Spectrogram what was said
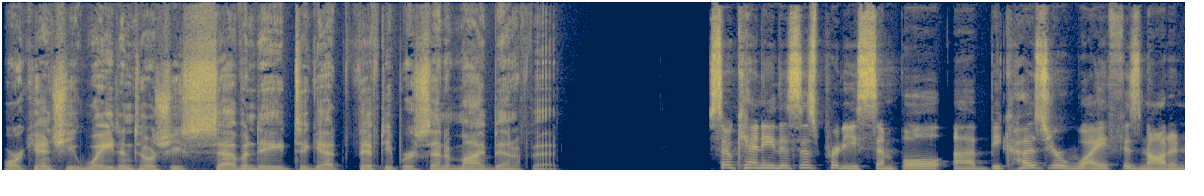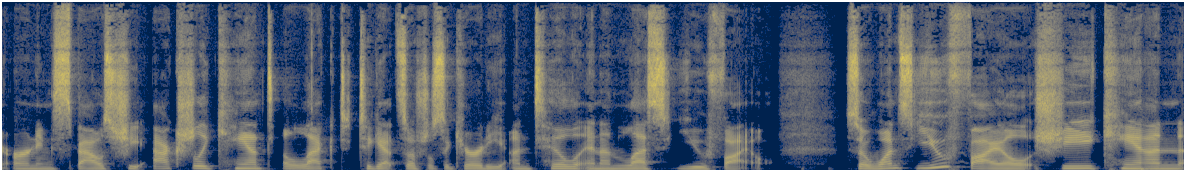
or can she wait until she's 70 to get 50% of my benefit? So, Kenny, this is pretty simple. Uh, because your wife is not an earning spouse, she actually can't elect to get Social Security until and unless you file. So, once you file, she can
